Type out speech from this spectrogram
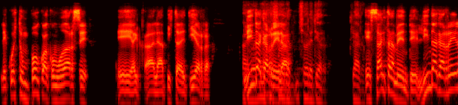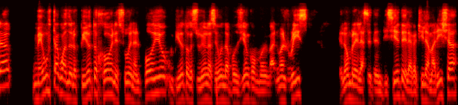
le cuesta un poco acomodarse eh, a, la pista de tierra. Linda carrera. Sobre, tierra, claro. Exactamente, linda carrera. Me gusta cuando los pilotos jóvenes suben al podio, un piloto que subió en la segunda posición como Manuel Ruiz, el hombre de la 77 de la cachila amarilla,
